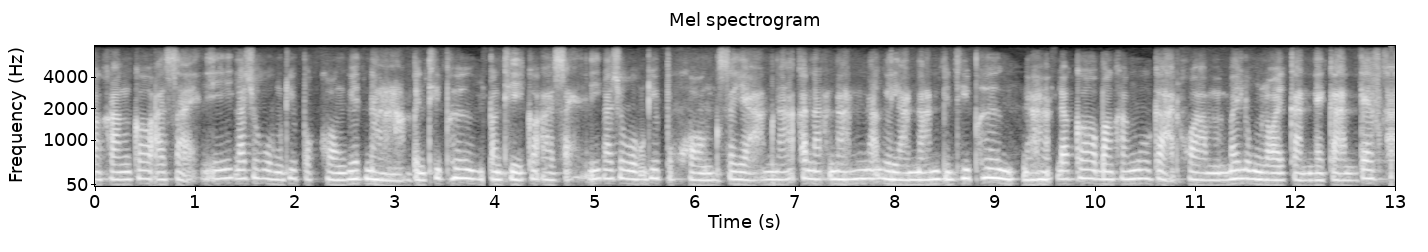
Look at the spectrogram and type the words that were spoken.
บางครั้งก็อาศัยราชวงศ์ที่ปกครองเวียดนามเป็นที่พึ่ง บางทีก็อาศัยราชวงศ์ที่ปกครองสยามนะขณะนั้นณเวลานั้นเป็นที่พึ่งนะคะแล้วก็บางครั้งโอกาสความไม่ลงรอยกันในการแก้ไข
